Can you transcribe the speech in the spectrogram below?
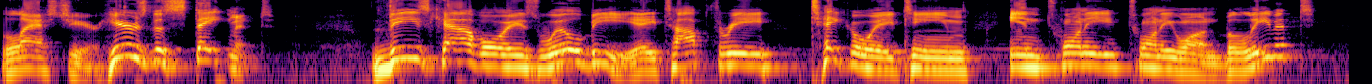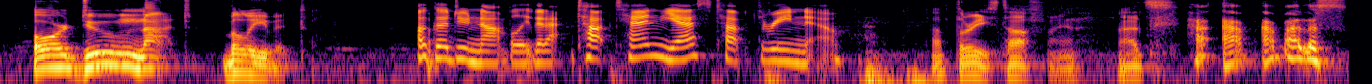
last year. Here's the statement These Cowboys will be a top three takeaway team in 2021. Believe it or do not believe it. I'll go do not believe it. Top 10, yes. Top 3, no. Top three is tough, man. That's How, how, how about let's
